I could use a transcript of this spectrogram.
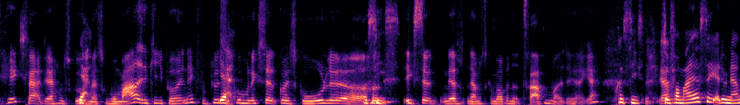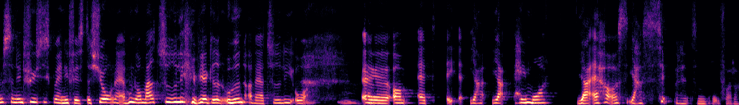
Helt klart, ja. Hun skulle, ja. Man skulle bruge meget energi på hende, ikke? for pludselig ja. kunne hun ikke selv gå i skole, og Præcis. ikke selv nærmest komme op og ned ad trappen og alt det her. Ja. Præcis. Ja. Så for mig at se, er det jo nærmest sådan en fysisk manifestation af, at hun er meget tydelig i virkeligheden, uden at være tydelig i ord, mm. øh, om at, jeg, jeg, hey mor, jeg er her også, jeg har simpelthen sådan brug for dig.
